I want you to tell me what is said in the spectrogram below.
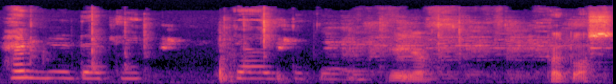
Hundred that you does the game. Here you go. Plus plus.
